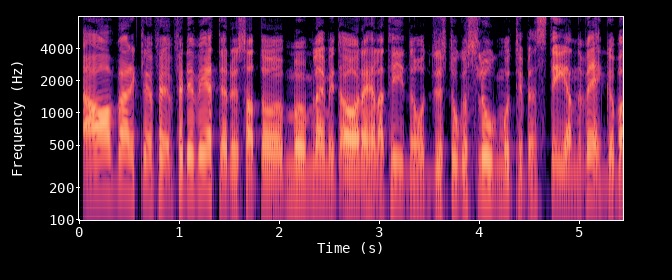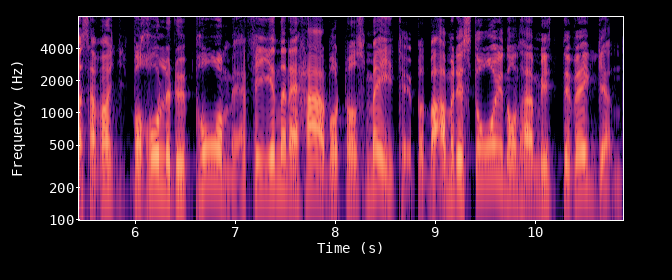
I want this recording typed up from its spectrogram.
Ja, verkligen. För, för det vet jag, du satt och mumlade i mitt öra hela tiden och du stod och slog mot typ en stenvägg och bara så här, vad, vad håller du på med? Fienden är här borta hos mig typ. Och bara, ja men det står ju någon här mitt i väggen.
